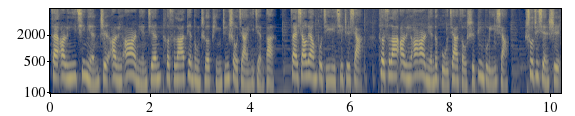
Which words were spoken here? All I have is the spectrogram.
在二零一七年至二零二二年间，特斯拉电动车平均售价已减半。在销量不及预期之下，特斯拉二零二二年的股价走势并不理想。数据显示，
